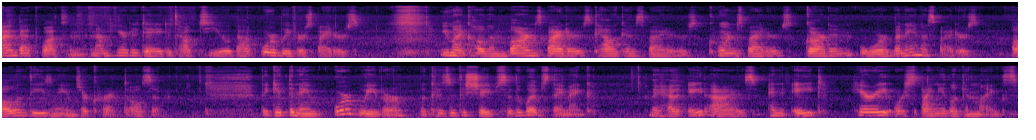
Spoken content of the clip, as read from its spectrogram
I'm Beth Watson, and I'm here today to talk to you about orb weaver spiders. You might call them barn spiders, calico spiders, corn spiders, garden, or banana spiders. All of these names are correct also. They get the name orb weaver because of the shapes of the webs they make. They have eight eyes and eight hairy or spiny looking legs.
